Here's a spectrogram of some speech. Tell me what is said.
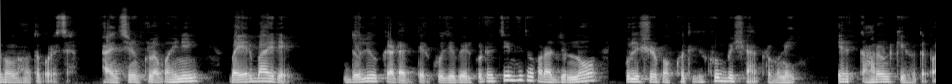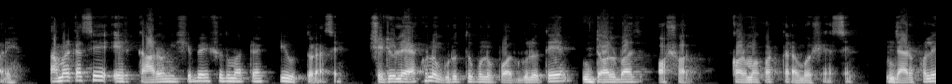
এবং আহত করেছে। আইন শৃঙ্খলা বাহিনী বা এর বাইরে দলীয় ক্যাডারদের খুঁজে বের করে চিহ্নিত করার জন্য পুলিশের পক্ষ থেকে খুব বেশি আগ্রহ নেই। এর কারণ কি হতে পারে? আমার কাছে এর কারণ হিসেবে শুধুমাত্র একটি উত্তর আছে। সেটি হলো এখনও গুরুত্বপূর্ণ পদগুলোতে দলবাজ অসৎ কর্মকর্তারা বসে আছেন, যার ফলে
